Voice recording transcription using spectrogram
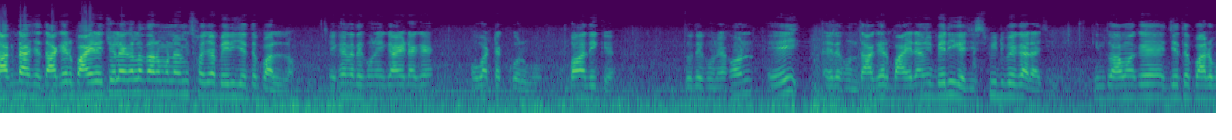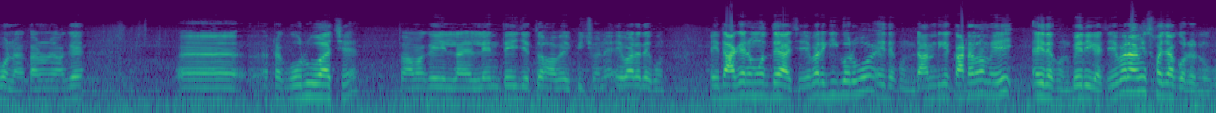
দাগটা আছে, দাগের বাইরে চলে গেল, তার মানে আমি সোজা বেরিয়ে যেতে পারলাম। এখানে দেখুন, এই গাড়িটাকে ওভারটেক করব। বাঁ দিকে তো দেখুন, এখন এই এই দেখুন, দাগের বাইরে আমি বেরিয়ে গেছি স্পিড ব্রেকার আছে। কিন্তু আমাকে যেতে পারব না, কারণ আগে একটা গরু আছে, তো আমাকে এই লেনতেই যেতে হবে পিছনে। এবারে দেখুন, এই দাগের মধ্যে আছে। এবারে কি করব? এই দেখুন ডান দিকে কাটালাম, এই এই দেখুন, বেরিয়ে গেছে। এবারে আমি সোজা করে নেব।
